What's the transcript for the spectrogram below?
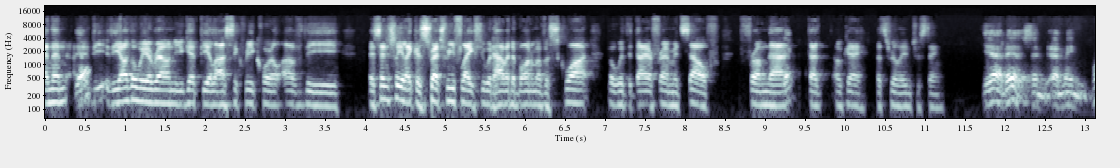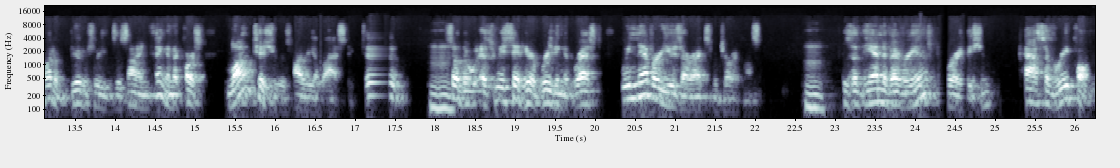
and then yeah. the the other way around, you get the elastic recoil of the essentially like a stretch reflex you would have at the bottom of a squat, but with the diaphragm itself. From that, yeah. that okay, that's really interesting. Yeah, it is, and I mean, what a beautifully designed thing. And of course, lung tissue is highly elastic too. Mm-hmm. So the, as we sit here breathing at rest, we never use our expiratory muscle. Mm-hmm. Because at the end of every inspiration, passive recoil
